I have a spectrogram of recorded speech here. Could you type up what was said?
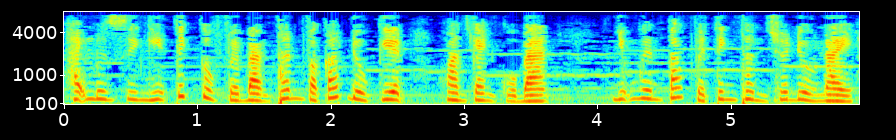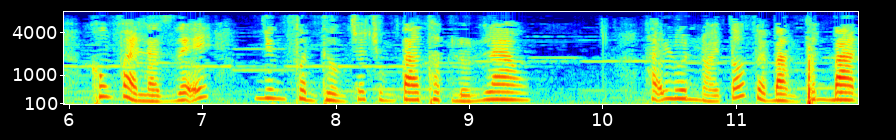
Hãy luôn suy nghĩ tích cực về bản thân và các điều kiện, hoàn cảnh của bạn. Những nguyên tắc về tinh thần cho điều này không phải là dễ, nhưng phần thưởng cho chúng ta thật lớn lao. Hãy luôn nói tốt về bản thân bạn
